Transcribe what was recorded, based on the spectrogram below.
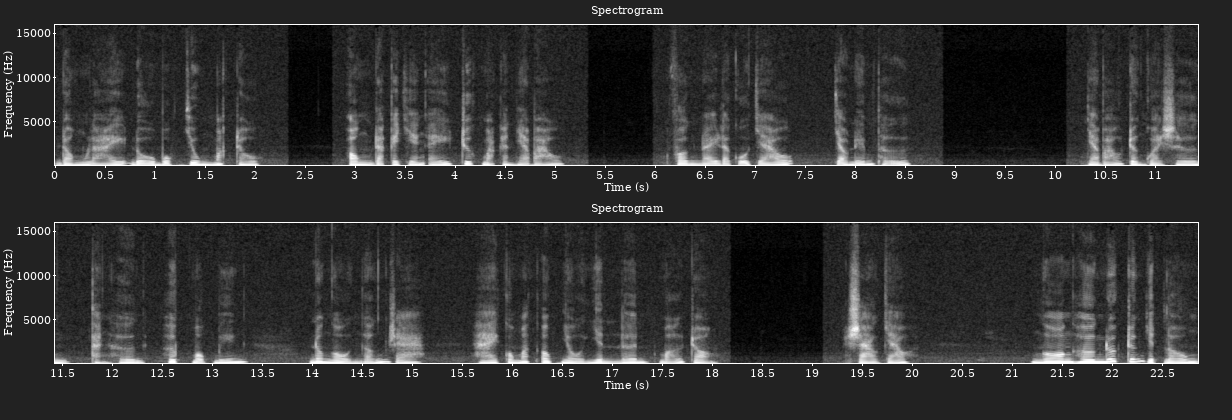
động lại độ một chung mắt trâu. Ông đặt cái chén ấy trước mặt anh nhà báo. Phần này là của cháu, cháu nếm thử. Nhà báo Trần Hoài Sơn, thằng Hơn, hấp một miếng. Nó ngồi ngẩn ra, hai con mắt ốc nhồi nhìn lên mở tròn. Sao cháu? Ngon hơn nước trứng vịt lộn.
